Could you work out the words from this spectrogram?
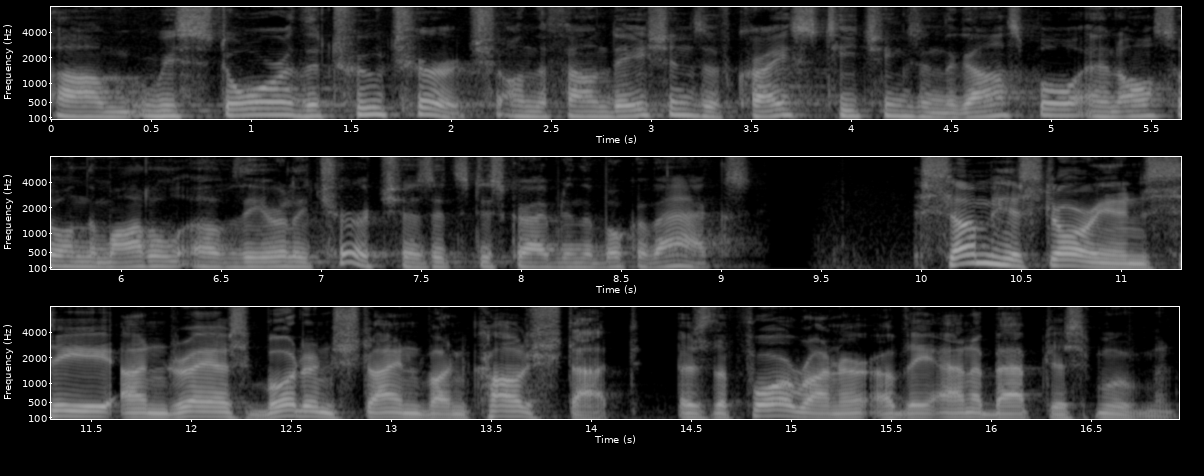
um, restore the true church on the foundations of Christ's teachings in the gospel and also on the model of the early church as it's described in the book of Acts. Some historians see Andreas Bodenstein von Karlstadt as the forerunner of the Anabaptist movement.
